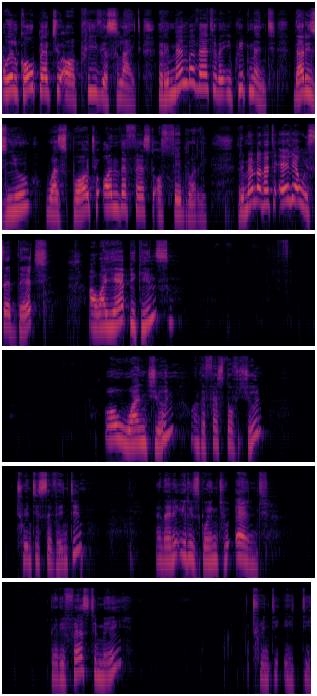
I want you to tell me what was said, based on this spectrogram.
we'll go back to our previous slide. Remember that the equipment that is new was bought on the 1st of February. Remember that earlier we said that our year begins on 1 June, on the 1st of June 2017, and then it is going to end 31st May 2018.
